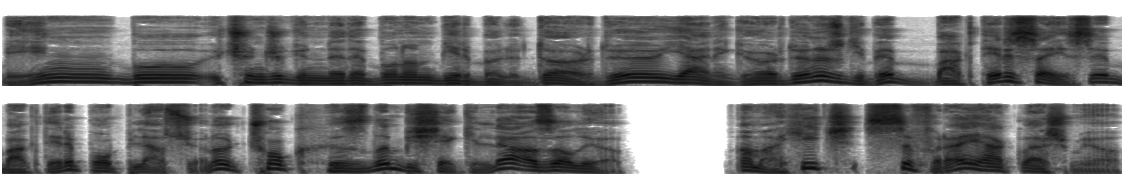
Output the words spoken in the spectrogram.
bin, bu üçüncü günde de bunun 1 bölü 4'ü. Yani gördüğünüz gibi bakteri sayısı, bakteri popülasyonu çok hızlı bir şekilde azalıyor. Ama hiç sıfıra yaklaşmıyor.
